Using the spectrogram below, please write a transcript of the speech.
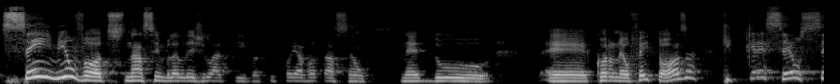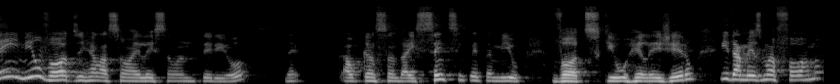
100 mil votos na Assembleia Legislativa, que foi a votação né, do é, Coronel Feitosa, que cresceu 100 mil votos em relação à eleição anterior, né, alcançando aí 150 mil votos que o reelegeram, e da mesma forma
